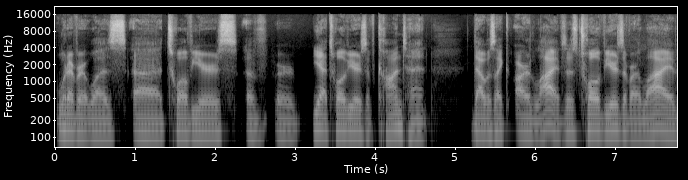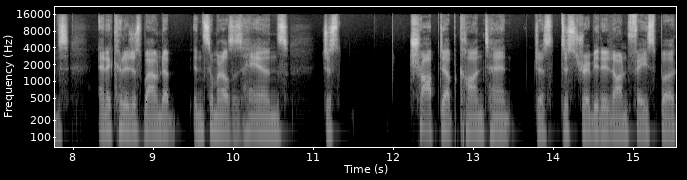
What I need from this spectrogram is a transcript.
whatever it was, uh, twelve years of, or yeah, twelve years of content. That was like our lives. It was twelve years of our lives, and it could have just wound up in someone else's hands, just chopped up content, just distributed on Facebook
